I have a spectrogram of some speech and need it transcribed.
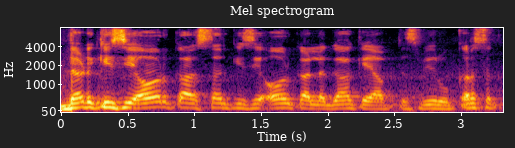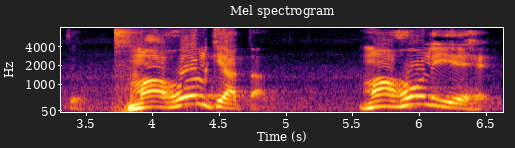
दड़ किसी और का, सर किसी और का लगा के आप तस्वीर कर सकते हो। माहौल क्या था? माहौल ये है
